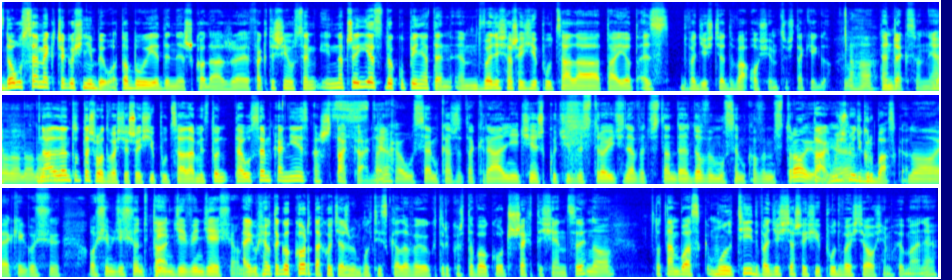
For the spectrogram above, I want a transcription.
Do ósemek czegoś nie było. To był jedyny szkoda, że faktycznie ósemki... Znaczy jest do kupienia ten em, 26,5 cala ta JS 22.8, coś takiego. Aha. Ten Jackson, nie? No, no, no, no, no ale no. to też ma 26,5 cala, więc to, ta ósemka nie jest aż taka, nie? Taka ósemka, że tak realnie ciężko ci wystroić nawet w standardowym ósemkowym stroju. Tak, nie? musisz mieć grubaska. No, jakiegoś Tak. 85-90. A jakbyś miał tego korta chociażby multiskalowego, który kosztował około 3000, No. To tam była multi 26,5, 28 chyba, nie?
